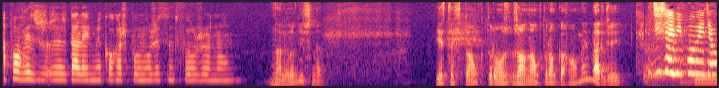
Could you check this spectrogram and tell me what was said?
A powiedz, że dalej mnie kochasz, pomimo że jestem twoją żoną. No ale logiczne. Jesteś tą, którą żoną, którą kocham najbardziej. Dzisiaj mi powiedział,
